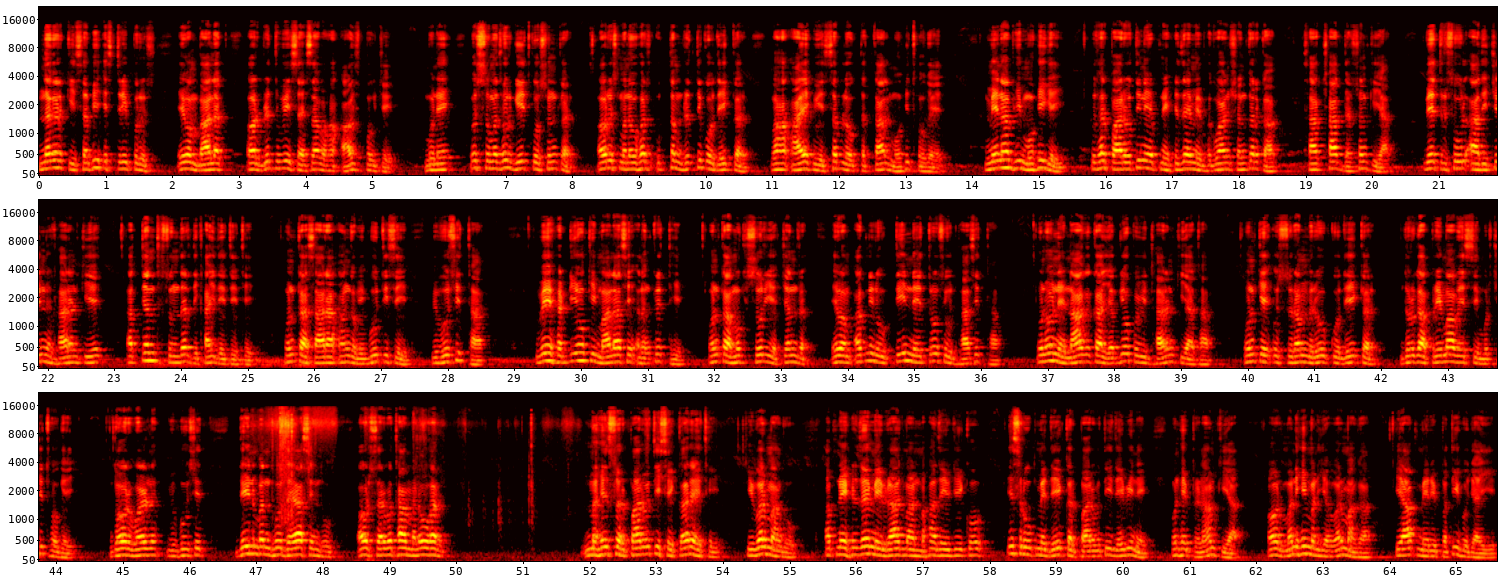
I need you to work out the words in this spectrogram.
नगर की सभी स्त्री पुरुष एवं बालक और वृद्ध भी सहसा वहाँ आज पहुँचे। मुने उस सुमधुर गीत को सुनकर और उस मनोहर उत्तम नृत्य को देखकर वहाँ आए हुए सब लोग तत्काल मोहित हो गए। मैना भी मोही गई उधर पार्वती ने अपने हृदय में भगवान शंकर का साक्षात दर्शन किया। वे त्रिशूल आदि चिन्ह धारण किए, अत्यंत सुंदर दिखाई देते थे। उनका सारा अंग विभूति से विभूषित था। वे हड्डियों की माला से अलंकृत थे। उनका मुख सूर्य, चंद्र एवं अग्नि रूप तीन नेत्रों से उद्भासित था। उन्होंने नाग का यज्ञोपवी धारण किया था। उनके उस सुरम्य रूप को देखकर दुर्गा प्रेमावेश से मूर्छित हो गई। गौर वर्ण विभूषित, दीनबंधु, दया सिंधु और सर्वथा मनोहर महेश्वर पार्वती से कह रहे थे कि वर मांगो। अपने हृदय में विराजमान महादेव जी को इस रूप में देखकर पार्वती देवी ने उन्हें प्रणाम किया और मन ही मन यह वर मांगा कि आप मेरे पति हो जाइए।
